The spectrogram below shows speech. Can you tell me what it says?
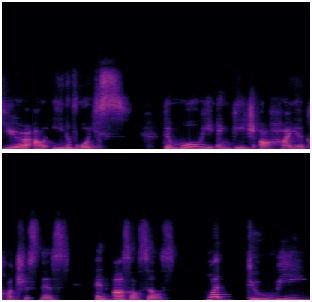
hear our inner voice, the more we engage our higher consciousness and ask ourselves, what do we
